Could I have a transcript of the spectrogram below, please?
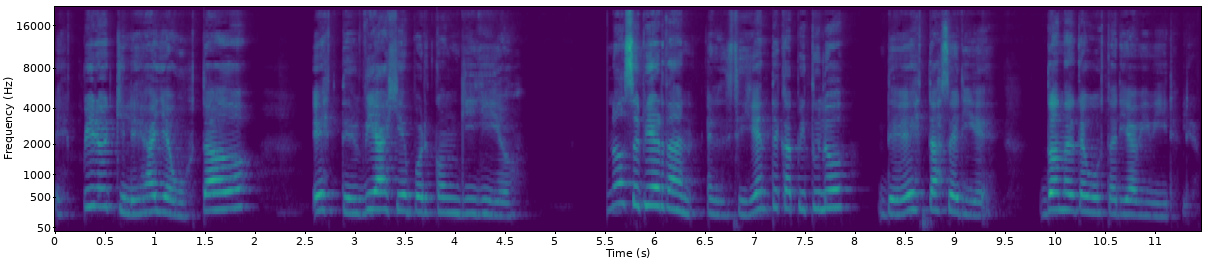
Espero que les haya gustado este viaje por Conguillío. No se pierdan el siguiente capítulo de esta serie, ¿Dónde te gustaría vivir?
